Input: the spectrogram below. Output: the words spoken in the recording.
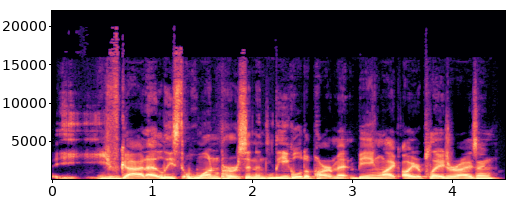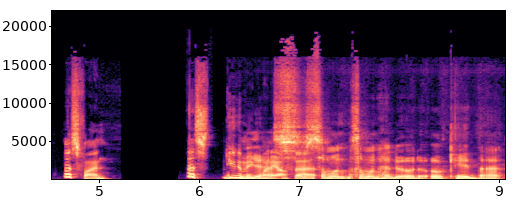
You've got at least one person in legal department being like, "Oh, you're plagiarizing. That's fine. That's you can make money Yes, off that." Someone someone had to okay that.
